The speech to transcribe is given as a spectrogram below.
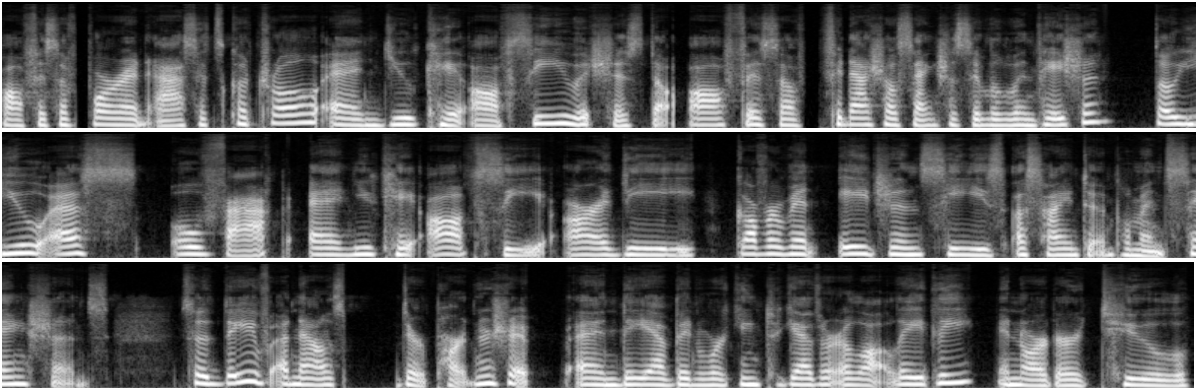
Office of Foreign Assets Control, and UK OFSI, which is the Office of Financial Sanctions Implementation. So, US OFAC and UK OFSI are the government agencies assigned to implement sanctions. So, they've announced their partnership and they have been working together a lot lately in order to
